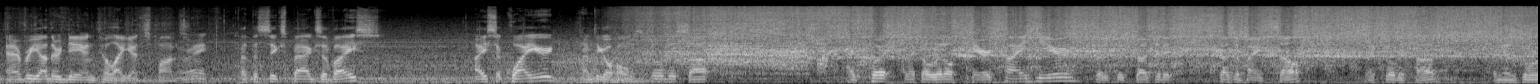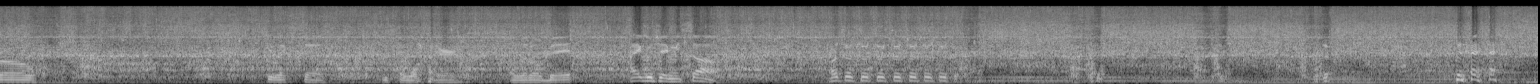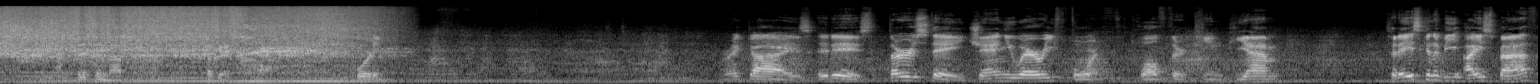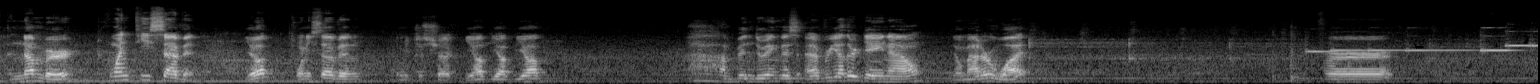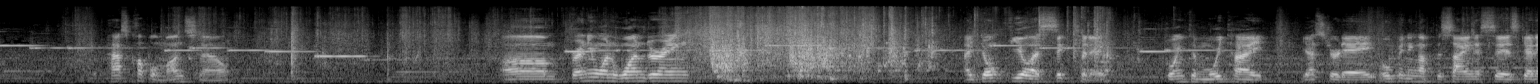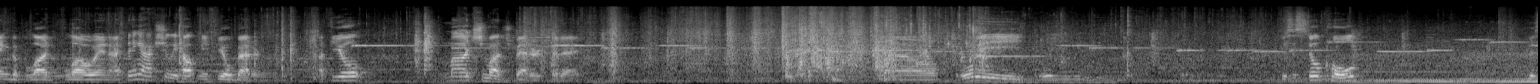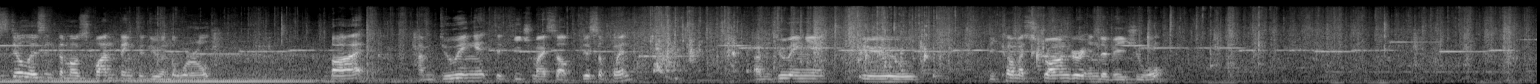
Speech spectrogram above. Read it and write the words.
Every other day until I get sponsored. All right, got the six bags of ice. Ice acquired, time to go home. Let's fill this up. I put like a little hair tie here, so it just does it, it does it by itself. I fill the tub, and then Zoro, he likes to use the water a little bit. 아이고 재밌어. That's enough. Okay. Recording. Alright guys, it is Thursday, January 4th, 12.13 p.m. Today's gonna be ice bath number 27. Yup, 27. Let me just check. Yup, yup, yup. I've been doing this every other day now, no matter what. For the past couple months now. Um, for anyone wondering, I don't feel as sick today. Going to Muay Thai yesterday, opening up the sinuses, getting the blood flowing, I think actually helped me feel better. I feel much, much better today. Now, ooey. This is still cold. This still isn't the most fun thing to do in the world. But I'm doing it to teach myself discipline. I'm doing it to become a stronger individual.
